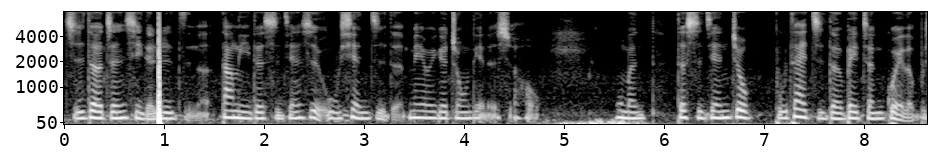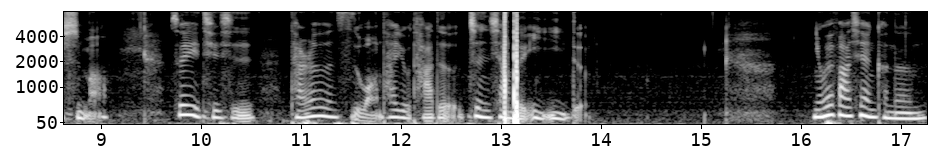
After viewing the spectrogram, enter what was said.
值得珍惜的日子呢？当你的时间是无限制的，没有一个终点的时候，我们的时间就不再值得被珍贵了，不是吗？所以，其实谈论死亡，它有它的正向的意义的。你会发现，可能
